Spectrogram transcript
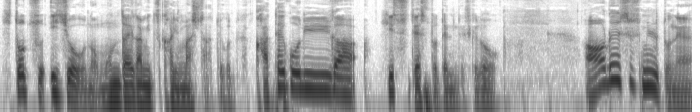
一つ以上の問題が見つかりましたということで、カテゴリーが必須ですと出るんですけど、RSS 見るとね、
